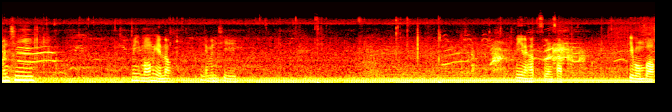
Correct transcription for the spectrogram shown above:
มันชี ไม่มองไม่เห็นหรอกแต่มันชี นี่นะครับสวนสัตว์ที่ผมบอก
